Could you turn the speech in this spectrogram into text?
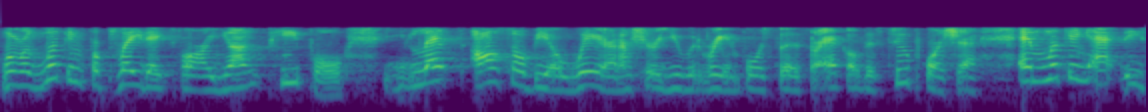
when we're looking for play dates for our young people, let's also be aware, and I'm sure you would reinforce this or echo this too, Porchia, and looking at these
